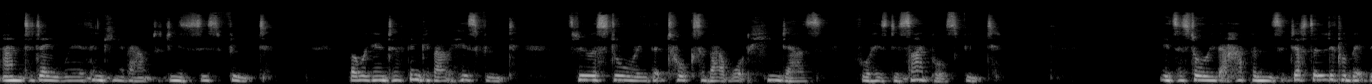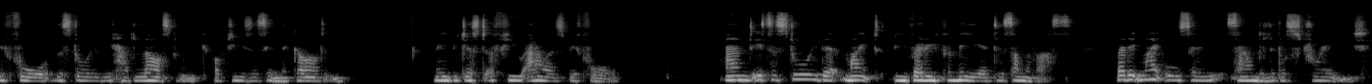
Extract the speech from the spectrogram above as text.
And today we're thinking about Jesus' feet. But we're going to think about his feet through a story that talks about what he does for his disciples' feet. It's a story that happens just a little bit before the story we had last week of Jesus in the garden, maybe just a few hours before. And it's a story that might be very familiar to some of us, but it might also sound a little strange.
